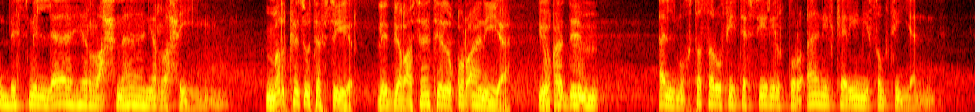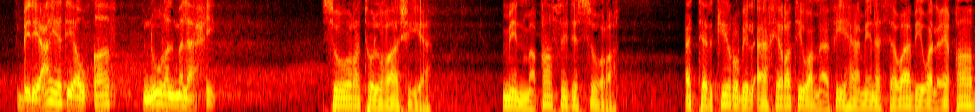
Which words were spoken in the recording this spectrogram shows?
بسم الله الرحمن الرحيم. مركز تفسير للدراسات القرآنية يقدم المختصر في تفسير القرآن الكريم صوتيا. برعاية أوقاف نور الملاحي. سورة الغاشية من مقاصد السورة. التذكير بالآخرة وما فيها من الثواب والعقاب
